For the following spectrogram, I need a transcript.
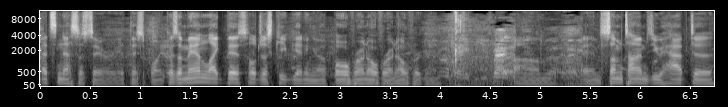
That's necessary at this point because a man like this, he'll just keep getting up over and over and over again. Man. Um, and sometimes you have to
